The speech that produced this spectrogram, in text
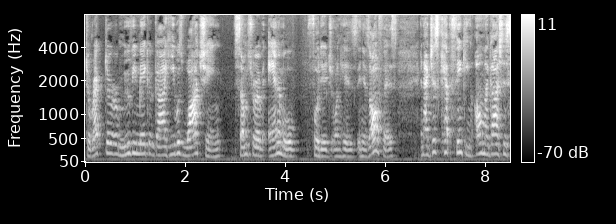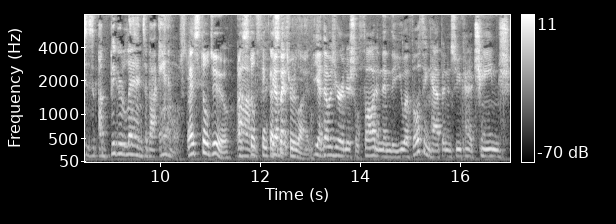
director movie maker guy he was watching some sort of animal footage on his in his office and i just kept thinking oh my gosh this is a bigger lens about animals I still do. I still think that's Um, yeah, the but- through line. Yeah, that was your initial thought, and then the UFO thing happened, and so you kind of change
